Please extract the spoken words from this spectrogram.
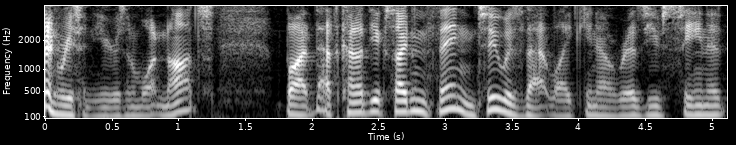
in recent years and whatnot. But that's kind of the exciting thing too, is that like you know, Rizz, you've seen it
